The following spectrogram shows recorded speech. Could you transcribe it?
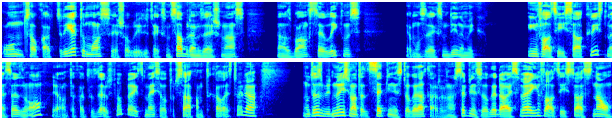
Un savukārt rietumos, ja šobrīd ir teiksim, sabremzēšanās, tās bankas ceļ likmes, ja mums ir teiksim, dinamika, inflācija sāk krist, mēs redzam, oh, jā, tas darbs pabeigts, mēs jau tur sākam laist vaļā. Un tas bija nu, īstenībā tāds 70. gadu atkārtošanās. 70. gadā ASV inflācijas tās nav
